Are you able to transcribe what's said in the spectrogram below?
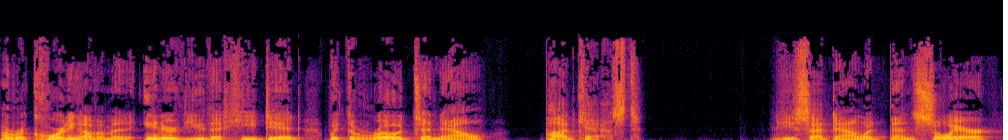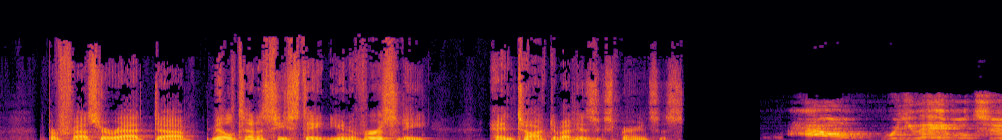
a recording of him, an interview that he did with the Road to Now podcast. He sat down with Ben Sawyer, professor at uh, Middle Tennessee State University, and talked about his experiences. You able to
